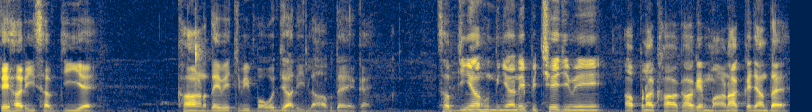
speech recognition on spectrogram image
ਤੇ ਹਰੀ ਸਬਜ਼ੀ ਹੈ। ਖਾਣ ਦੇ ਵਿੱਚ ਵੀ ਬਹੁਤ ਜ਼ਿਆਦਾ ਲਾਭਦਾਇਕ ਹੈ। ਸਬਜ਼ੀਆਂ ਹੁੰਦੀਆਂ ਨੇ, ਪਿੱਛੇ ਜਿਵੇਂ ਆਪਣਾ ਖਾ ਖਾ ਕੇ ਮਾਣ ਅੱਕ ਜਾਂਦਾ ਹੈ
